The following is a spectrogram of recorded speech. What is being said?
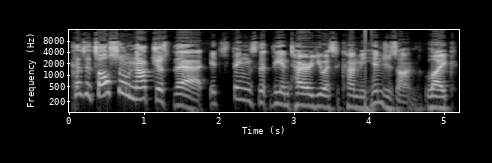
Because it's also not just that, it's things that the entire U.S. economy hinges on. Like,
